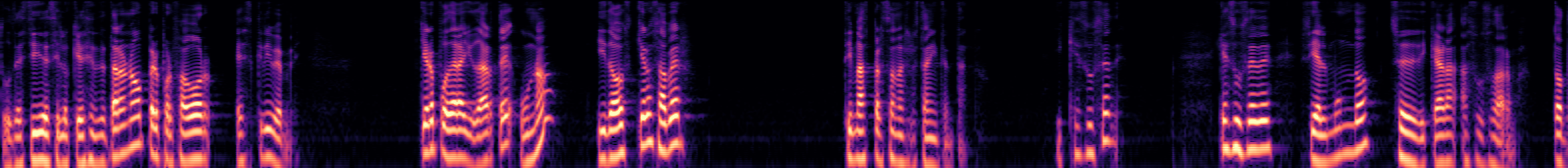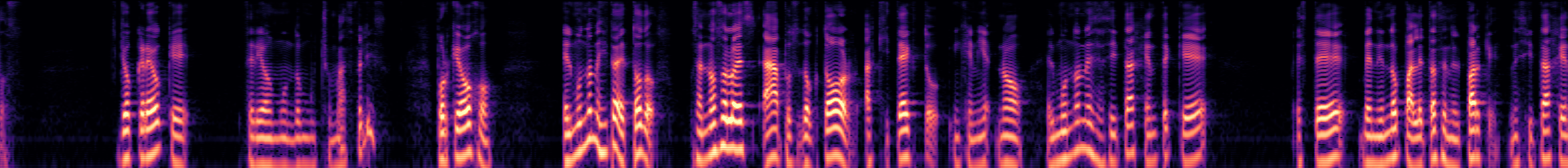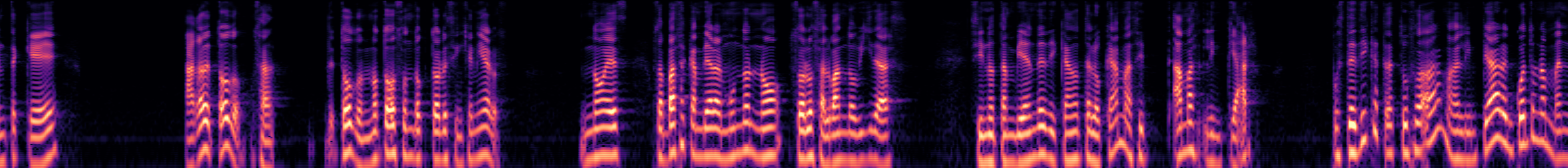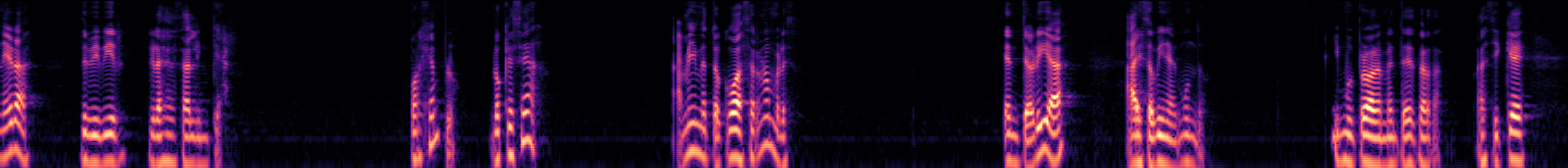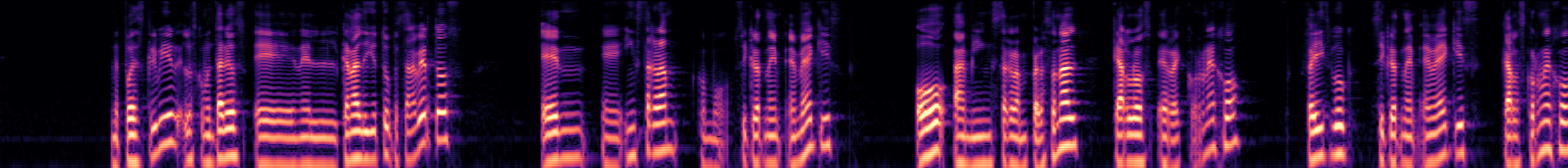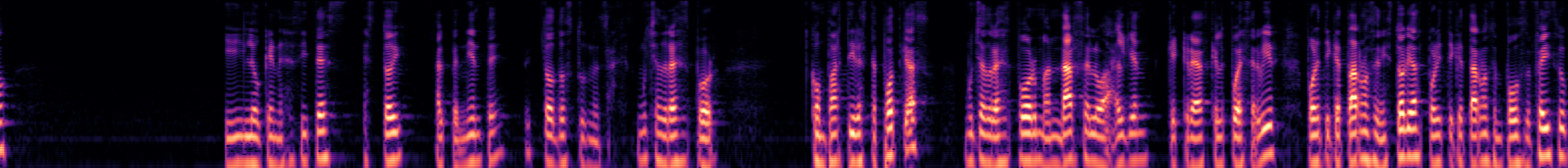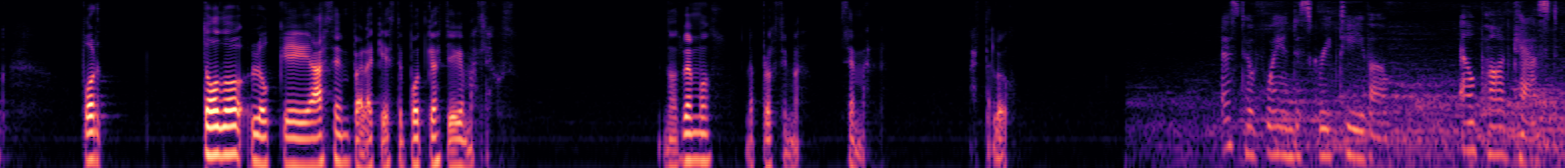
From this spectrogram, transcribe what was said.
Tú decides si lo quieres intentar o no, pero por favor escríbeme. Quiero poder ayudarte, uno. Y dos, quiero saber si más personas lo están intentando. ¿Y qué sucede? ¿Qué sucede si el mundo se dedicara a sus armas? Todos. Yo creo que sería un mundo mucho más feliz. Porque, ojo, el mundo necesita de todos. O sea, no solo es, ah, pues doctor, arquitecto, ingeniero. No, el mundo necesita gente que esté vendiendo paletas en el parque. Necesita gente que haga de todo. O sea, de todo. No todos son doctores, ingenieros. No es, o sea, vas a cambiar al mundo no solo salvando vidas, sino también dedicándote a lo que amas. Si amas limpiar, pues dedícate a tu arma, a limpiar. Encuentra una manera de vivir gracias a limpiar. Por ejemplo lo que sea. A mí me tocó hacer nombres. En teoría, a eso viene el mundo. Y muy probablemente es verdad. Así que me puedes escribir. Los comentarios en el canal de YouTube están abiertos. En eh, Instagram como SecretNameMX. O a mi Instagram personal, Carlos R. Cornejo. Facebook, SecretNameMX, Carlos Cornejo. Y lo que necesites estoy al pendiente de todos tus mensajes. Muchas gracias por compartir este podcast. Muchas gracias por mandárselo a alguien que creas que le puede servir, por etiquetarnos en historias, por etiquetarnos en posts de Facebook, por todo lo que hacen para que este podcast llegue más lejos. Nos vemos la próxima semana. Hasta luego. Esto fue Indescriptivo. El Podcast.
